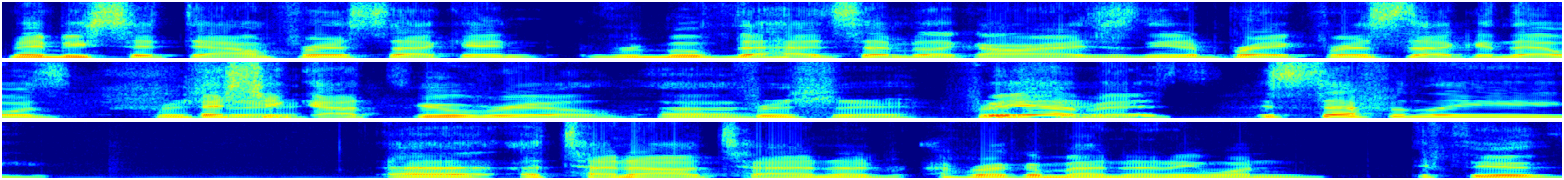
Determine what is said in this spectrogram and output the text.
maybe sit down for a second, remove the headset, and be like, all right, I just need a break for a second. That was for that sure. shit got too real. Uh, for sure. For but yeah, sure. man, it's, it's definitely uh, a ten out of ten. I, I recommend anyone if they've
